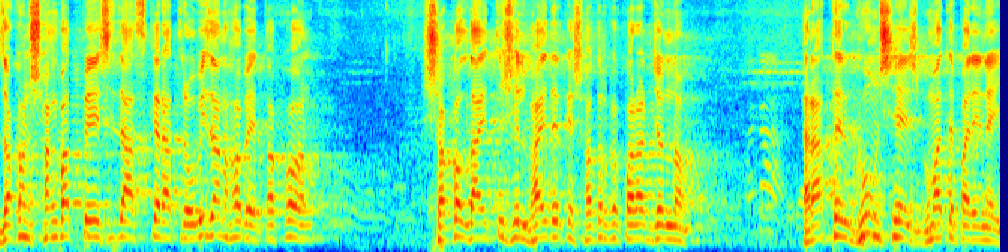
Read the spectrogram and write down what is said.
যখন সংবাদ পেয়েছি যে আজকে রাত্রে অভিযান হবে, তখন সকল দায়িত্বশীল ভাইদেরকে সতর্ক করার জন্য রাতের ঘুম শেষ, ঘুমাতে পারি নাই।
